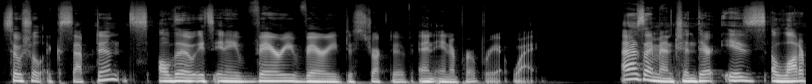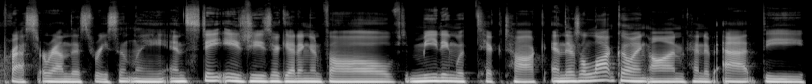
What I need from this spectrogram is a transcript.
social acceptance, although it's in a very, very destructive and inappropriate way. As I mentioned, there is a lot of press around this recently, and state AGs are getting involved, meeting with TikTok, and there's a lot going on kind of at the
